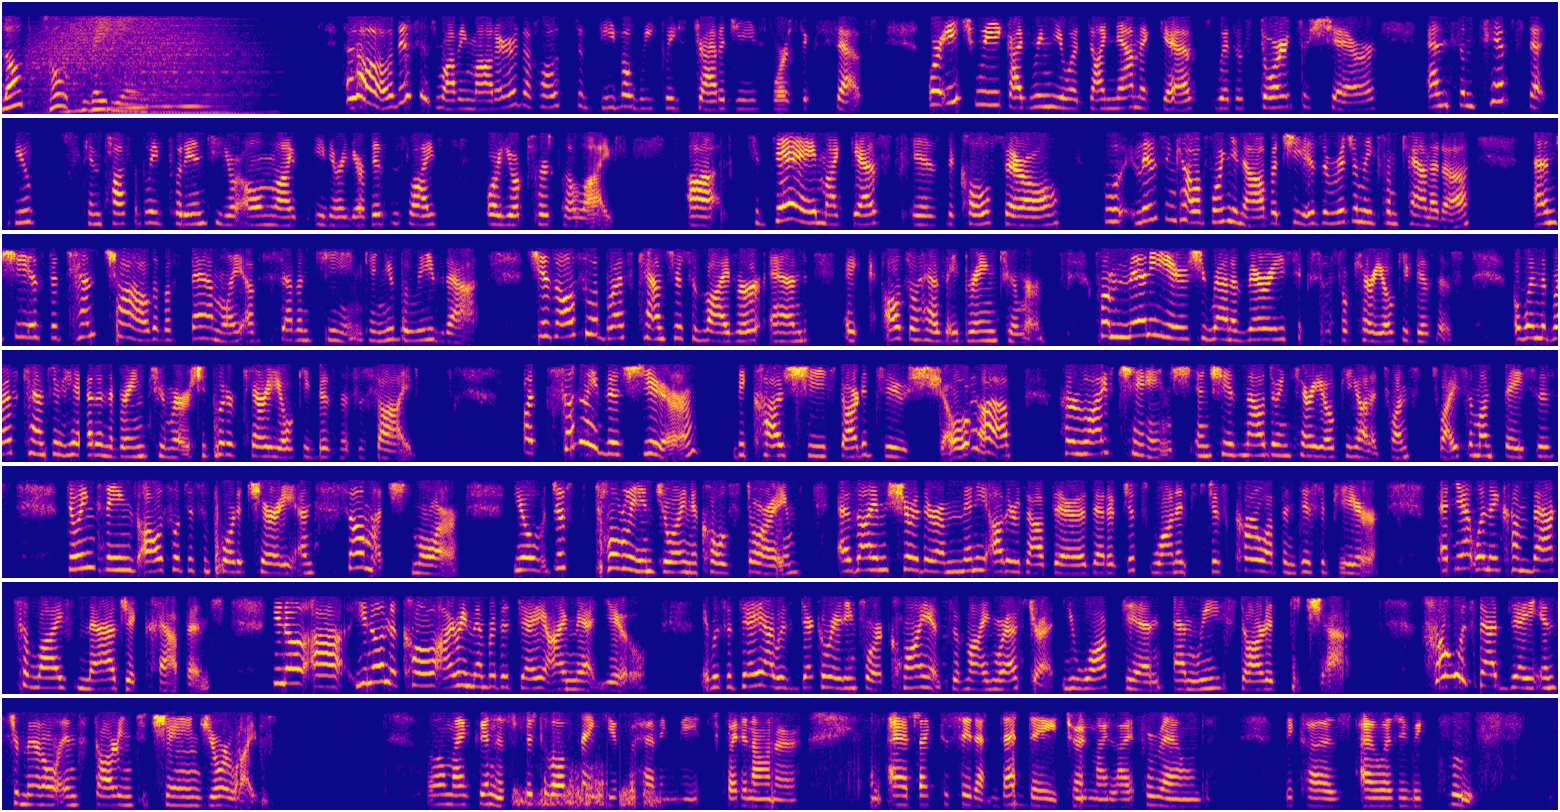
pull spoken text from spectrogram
Blog Talk Radio. Hello, this is Robbie Motter, the host of Diva Weekly Strategies for Success, where each week I bring you a dynamic guest with a story to share and some tips that you can possibly put into your own life, either your business life or your personal life. Uh, today, my guest is Nicole Farrell, who lives in California now, but she is originally from Canada. And she is the 10th child of a family of 17. Can you believe that? She is also a breast cancer survivor and a, also has a brain tumor. For many years, she ran a very successful karaoke business. But when the breast cancer hit and the brain tumor, she put her karaoke business aside. But suddenly this year, because she started to show up, her life changed, and she is now doing karaoke on a twice twice a month basis, doing things also to support a charity, and so much more. You'll just totally enjoy Nicole's story, as I am sure there are many others out there that have just wanted to just curl up and disappear. And yet, when they come back to life, magic happens. You know, uh, you know, Nicole. I remember the day I met you. It was the day I was decorating for a client's of mine restaurant. You walked in and we started to chat. How was that day instrumental in starting to change your life? Oh my goodness. First of all, thank you for having me. It's quite an honor. And I'd like to say that that day turned my life around because I was a recluse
